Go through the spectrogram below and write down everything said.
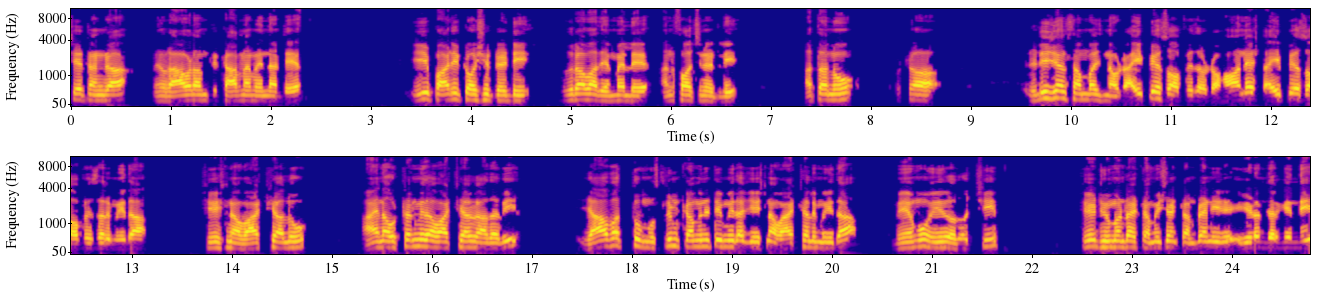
ప్రత్యేకంగా మేము రావడానికి కారణం ఏంటంటే ఈ పాడి కౌశిక్ రెడ్డి హుదరాబాద్ ఎమ్మెల్యే అన్ఫార్చునేట్లీ అతను ఒక రిలీజియన్ సంబంధించిన ఒక ఐపీఎస్ ఆఫీసర్ ఒక హానెస్ట్ ఐపీఎస్ ఆఫీసర్ మీద చేసిన వాక్యాలు ఆయన ఒక్కరి మీద వాక్యాలు కాదవి యావత్తు ముస్లిం కమ్యూనిటీ మీద చేసిన వ్యాఖ్యల మీద మేము ఈరోజు వచ్చి state human rights commission complaint ఇవ్వడం జరిగింది.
